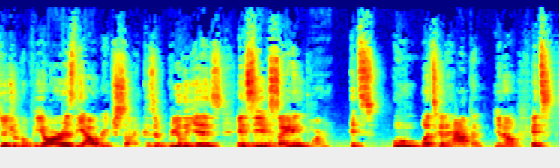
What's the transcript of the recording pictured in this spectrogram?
digital PR is the outreach side because it really is it's the exciting part it's ooh, what's going to happen? You know, it's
